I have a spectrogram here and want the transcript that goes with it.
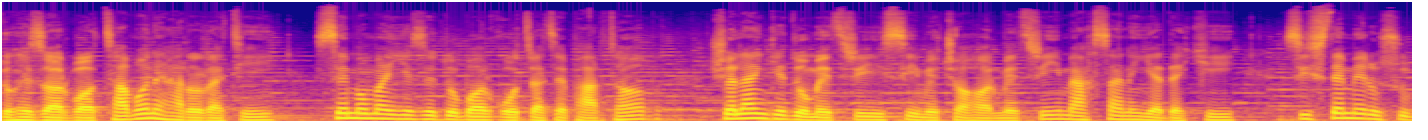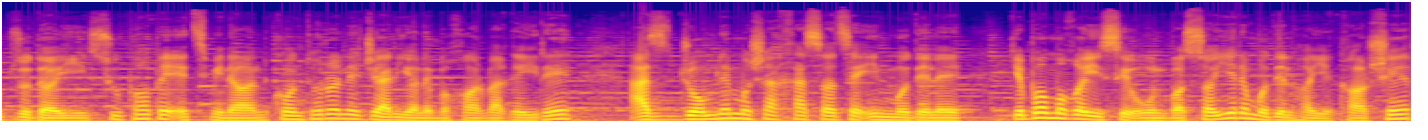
2000 وات توان حرارتی، سه ممیز دوبار قدرت پرتاب، شلنگ دو متری، سیم چهار متری، مخزن یدکی، سیستم رسوب زدایی، سوپاپ اطمینان، کنترل جریان بخار و غیره از جمله مشخصات این مدل که با مقایسه اون با سایر مدل های کارشر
